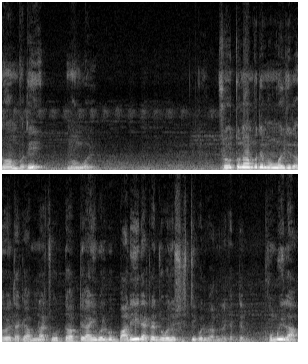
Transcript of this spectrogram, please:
নবমপতি মঙ্গল। চতুর্থ নম্বরে মঙ্গল যদি হয়ে থাকে আপনার, চতুর্থ ভাব থেকে আমি বলব, বাড়ির একটা যোগাযোগ সৃষ্টি করবে আপনার ক্ষেত্রে, ভূমি লাভ।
